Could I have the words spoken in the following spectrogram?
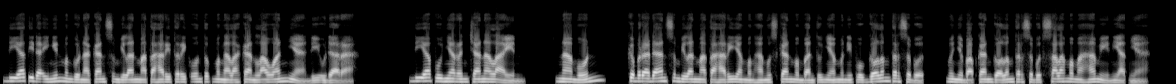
Dia tidak ingin menggunakan sembilan matahari terik untuk mengalahkan lawannya di udara. Dia punya rencana lain. Namun, Keberadaan sembilan matahari yang menghanguskan membantunya menipu golem tersebut, menyebabkan golem tersebut salah memahami niatnya.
